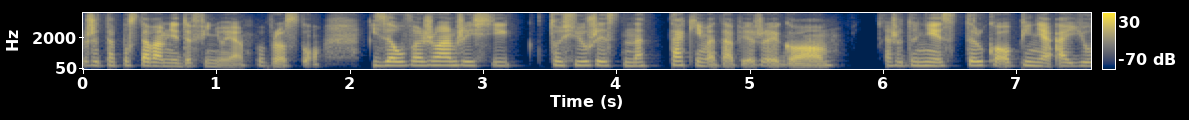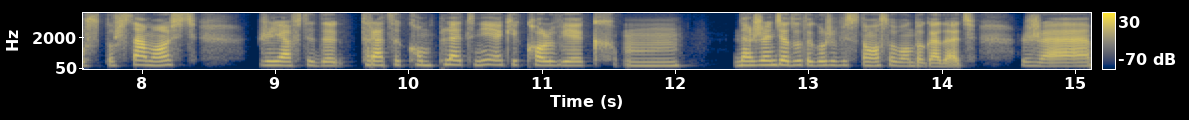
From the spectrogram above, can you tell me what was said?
że ta postawa mnie definiuje po prostu. I zauważyłam, że jeśli ktoś już jest na takim etapie, że jego, że to nie jest tylko opinia, a już tożsamość, że ja wtedy tracę kompletnie jakiekolwiek mm, narzędzia do tego, żeby z tą osobą dogadać, że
